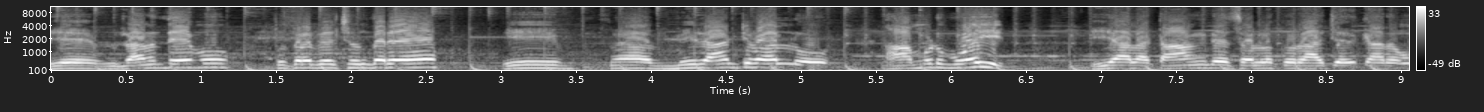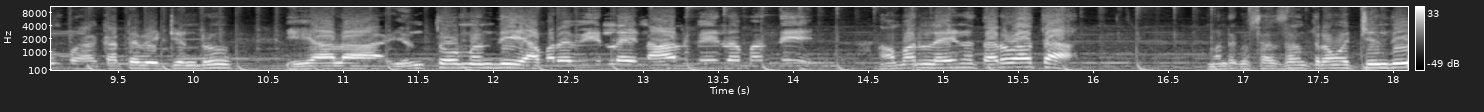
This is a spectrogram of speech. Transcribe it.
ఏ రణదేవు పుత్ర పిలుచుందరే ఈ మీలాంటి వాళ్ళు అమ్ముడు పోయి ఇవాళ కాంగ్రెస్ వాళ్ళకు రాజ్యాధికారం కట్టబెట్టిండ్రు. ఇవాళ ఎంతోమంది అమరవీరులై నాలుగు వేల మంది అమరులైన తర్వాత మనకు స్వతంత్రం వచ్చింది.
